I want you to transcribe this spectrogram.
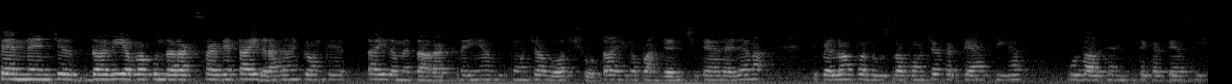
3 ਇੰਚ ਦਾ ਵੀ ਆਪਾਂ ਕੁੰਦਾ ਰੱਖ ਸਕਦੇ ਹਾਂ 2.5 ਦਾ ਰੱਖ ਹਾਂ, ਕਿਉਂਕਿ 2.5 ਦਾ ਮੈਂ ਤਾਂ ਰੱਖ ਰਹੀ ਹਾਂ, ਵੀ ਪੌਂਚਾ ਬਹੁਤ ਛੋਟਾ ਹੈਗਾ 5 ਇੰਚ ਤੇ ਰਹਿ ਜਾਣਾ। ਤੇ ਪਹਿਲਾਂ ਆਪਾਂ ਦੂਸਰਾ ਪੌਂਚਾ ਕੱਟਿਆ ਸੀਗਾ, ਉਹ 10 ਇੰਚ ਤੇ ਕੱਟਿਆ ਸੀ।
